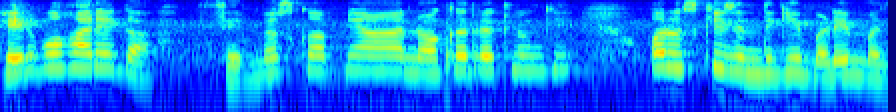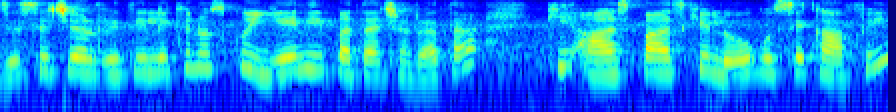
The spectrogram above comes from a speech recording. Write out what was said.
फिर वो हारेगा, फिर मैं उसको अपने यहाँ नौकर रख लूँगी। और उसकी ज़िंदगी बड़े मज़े से चल रही थी, लेकिन उसको ये नहीं पता चल रहा था कि आसपास के लोग उससे काफ़ी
